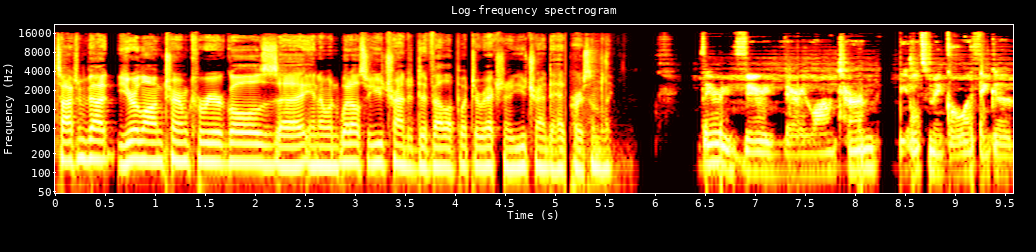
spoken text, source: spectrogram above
Talk to me about your long-term career goals uh, you know and what else are you trying to develop? What direction are you trying to head personally? Very very very long term the ultimate goal, I think, of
